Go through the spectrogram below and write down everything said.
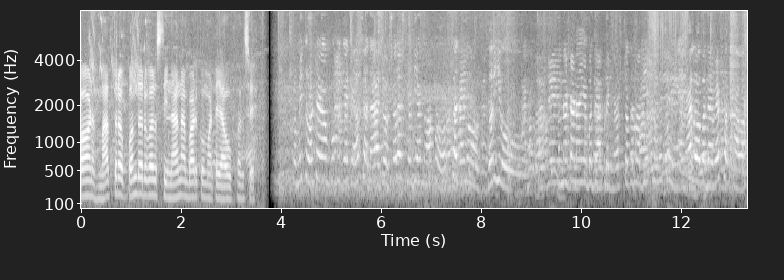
પણ માત્ર પંદર વર્ષથી નાના બાળકો માટે આ ઓફર છે. તો મિત્રો અટાણા પૂકી ગયા છે હર્ષદ. આ જો સરસ મજાનો આપણો હર્ષદનો દરિયો. અને અટાણા અહીંયા બધા આપણે નાસ્તો કરવા બેસવાનું છે. હાલો બધા વેફર ખાવા.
